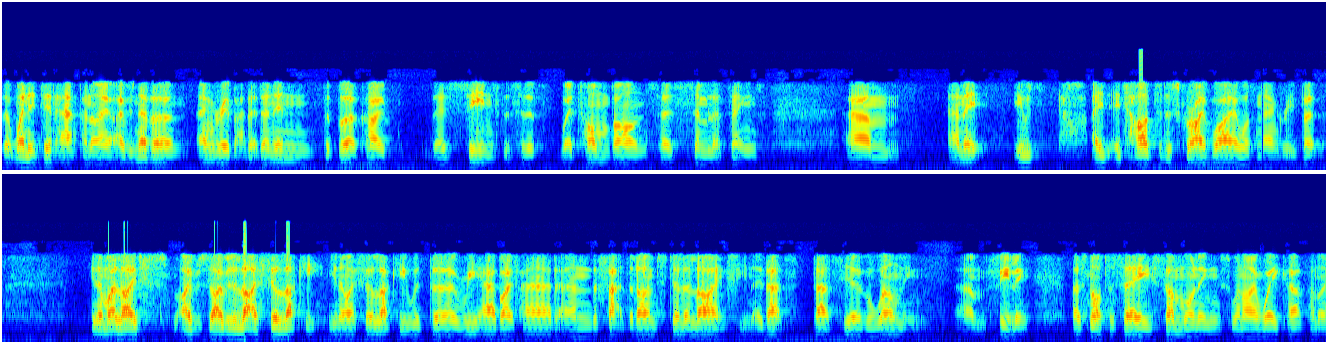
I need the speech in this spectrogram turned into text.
that when it did happen, I, I was never angry about it. And in the book, I there's scenes that sort of where Tom Barnes says similar things, um, and it it was it, it's hard to describe why I wasn't angry, but you know my life's I was I was I feel lucky. You know I feel lucky with the rehab I've had and the fact that I'm still alive. You know that's that's the overwhelming um, feeling. That's not to say some mornings when I wake up and I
